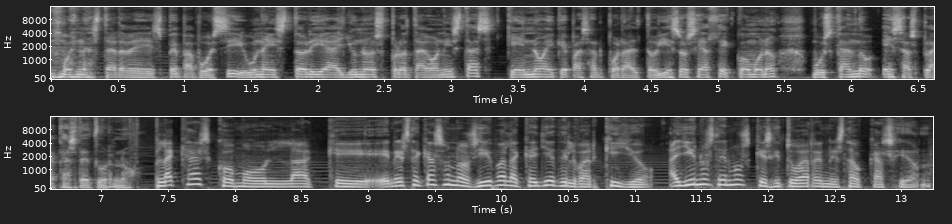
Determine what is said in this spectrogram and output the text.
Buenas tardes, Pepa. Pues sí, una historia y unos protagonistas que no hay que pasar por alto. Y eso se hace, cómo no, buscando esas placas de turno. Placas como la que en este caso nos lleva a la calle del Barquillo. Allí nos tenemos que situar en esta ocasión.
